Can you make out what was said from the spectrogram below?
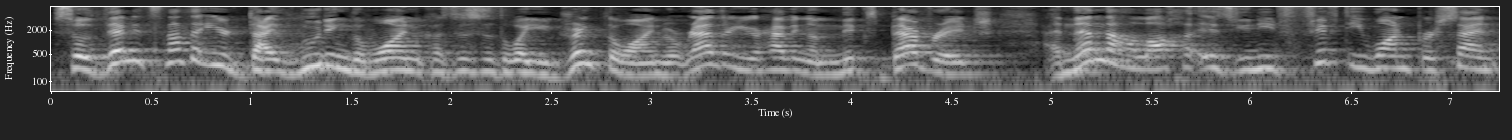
So then it's not that you're diluting the wine because this is the way you drink the wine, but rather you're having a mixed beverage and then the halacha is you need 51%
